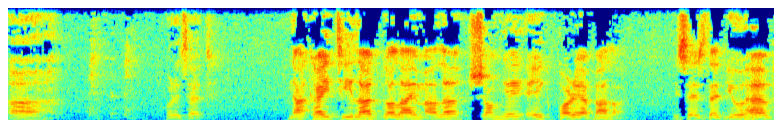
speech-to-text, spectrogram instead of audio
uh, what is that? Nakai tilak golai mala shonge ek pare bala. He says that you have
